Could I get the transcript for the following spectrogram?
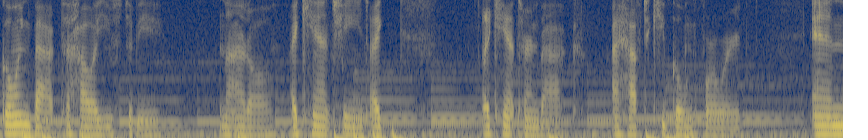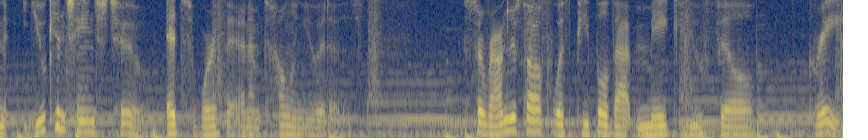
going back to how I used to be. Not at all. I can't change. I I can't turn back. I have to keep going forward. And you can change too. It's worth it, and I'm telling you it is. Surround yourself with people that make you feel great,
